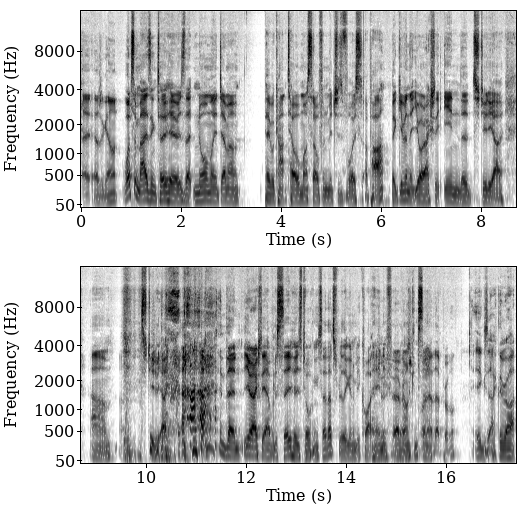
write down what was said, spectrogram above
Hey, how's it going? What's amazing too here is that normally Gemma, people can't tell myself and Mitch's voice apart, but given that you're actually in the studio, um, studio, then you're actually able to see who's talking. So that's really going to be quite handy for everyone concerned. have that problem. Exactly right.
